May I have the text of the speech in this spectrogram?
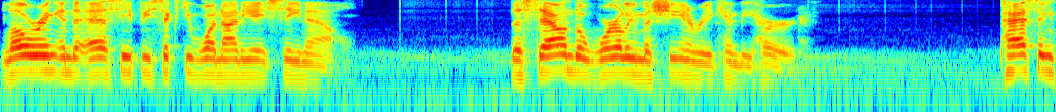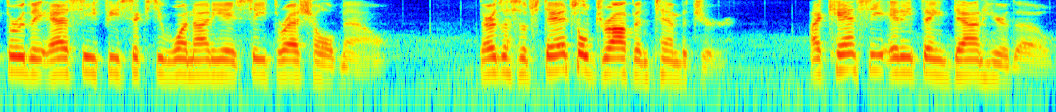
Lowering into SCP-6198-C now. The sound of whirling machinery can be heard. Passing through the SCP-6198-C threshold now. There's a substantial drop in temperature. I can't see anything down here though.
